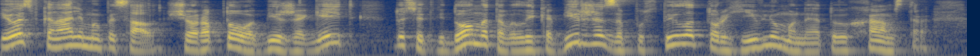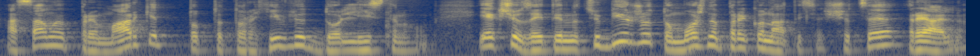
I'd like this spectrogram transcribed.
І ось в каналі ми писали, що раптова біржа Gate, досить відома та велика біржа, запустила торгівлю монетою Хамстер, а саме премаркет, тобто торгівлю до лістингу. І якщо зайти на цю біржу, то можна переконатися, що це реально.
